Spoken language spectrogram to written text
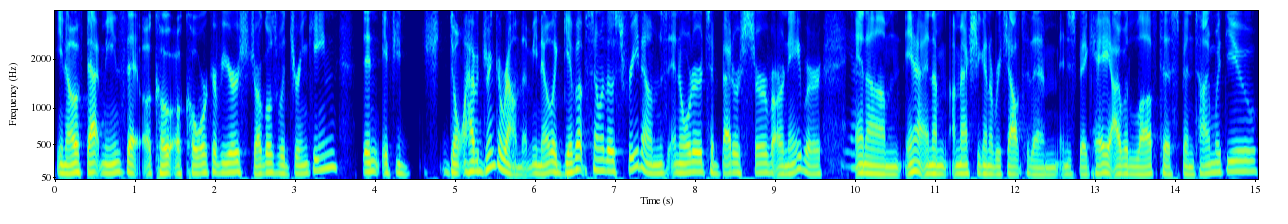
you know if that means that a, co- a coworker of yours struggles with drinking then if you don't have a drink around them you know like give up some of those freedoms in order to better serve our neighbor Yeah. and um yeah and i'm, I'm actually going to reach out to them and just be like hey i would love to spend time with you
